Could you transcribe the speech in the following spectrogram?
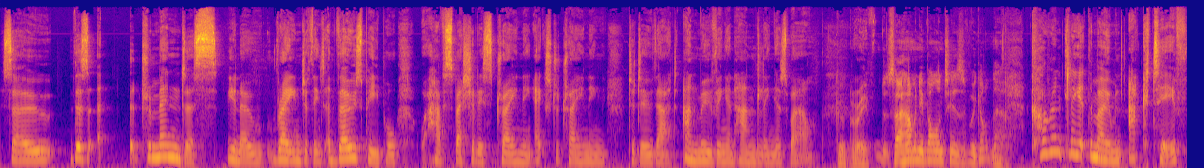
So there's a, a tremendous, you know, range of things, and those people have specialist training, extra training to do that, and moving and handling as well. Good grief. So, how many volunteers have we got now? Currently, at the moment, active,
